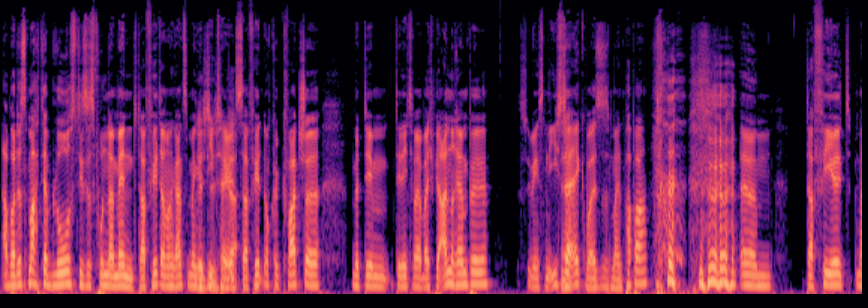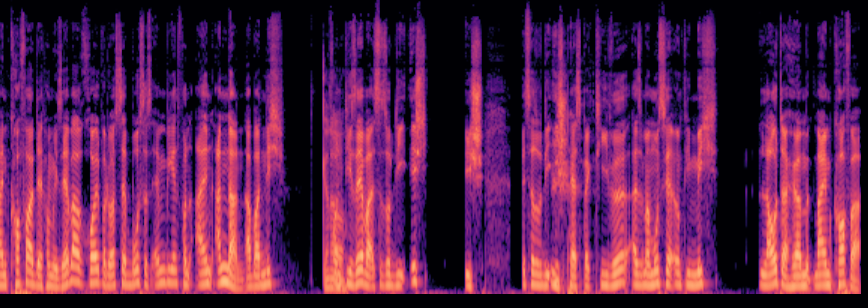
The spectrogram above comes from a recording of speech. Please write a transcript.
aber das macht ja bloß dieses Fundament. Da fehlt dann noch eine ganze Menge Richtig, Details. Da fehlt noch Gequatsche mit dem, den ich zum Beispiel anrempel. Das ist übrigens ein Easter Ja. Egg, weil es ist mein Papa. ähm, da fehlt mein Koffer, der von mir selber rollt, weil du hast ja bloß das Ambient von allen anderen, aber nicht Genau. von dir selber. Ist so die Ich, Ich, ist ja so die Ich. Ich-Perspektive. Also man muss ja irgendwie mich lauter hören mit meinem Koffer.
